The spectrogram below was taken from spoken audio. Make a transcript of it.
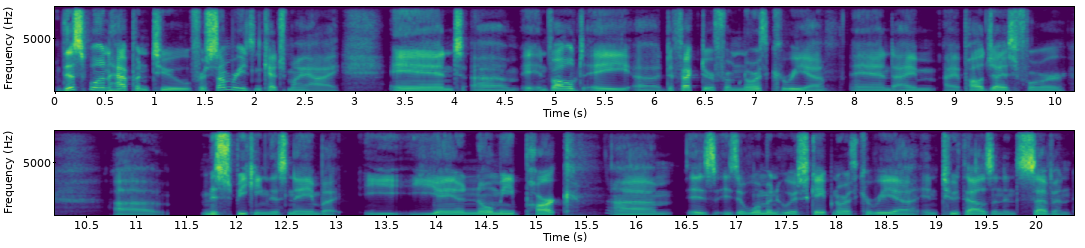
this one happened to, for some reason, catch my eye, and um, it involved a uh, defector from North Korea. And I'm I apologize for uh, misspeaking this name, but Yeonmi Park um, is is a woman who escaped North Korea in 2007,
